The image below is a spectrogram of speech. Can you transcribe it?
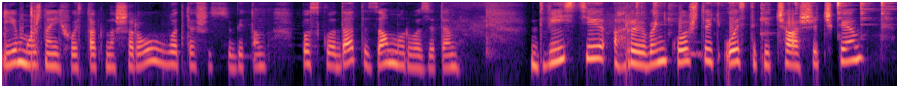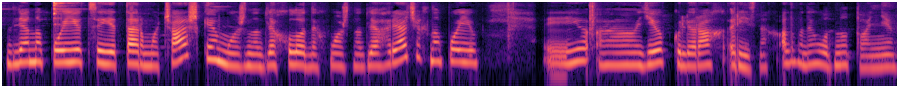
і можна їх ось так нашаровувати, щось собі там поскладати, заморозити. 200 гривень коштують ось такі чашечки для напоїв. Це є термочашки, можна для холодних, можна для гарячих напоїв. І е, є в кольорах різних, але вони однотонні.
